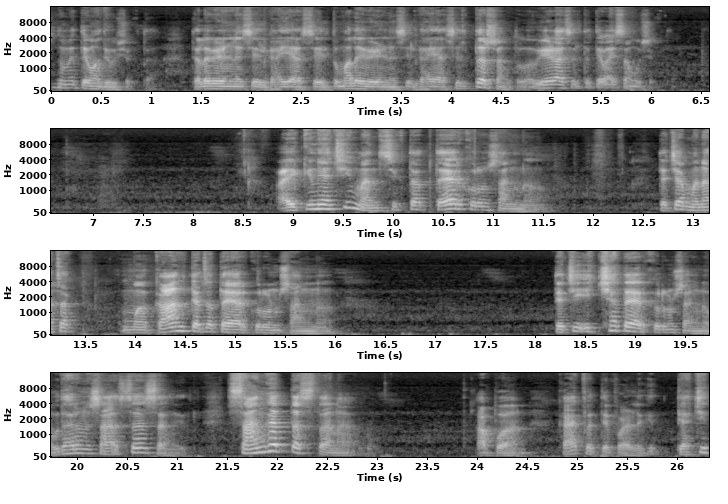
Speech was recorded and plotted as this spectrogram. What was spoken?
ते तुम्ही तेव्हा देऊ शकता. त्याला वेळ नसेल घाई असेल तुम्हाला वेळ नसेल घाई असेल तर सांगतो. वेळ असेल तर तेव्हाही सांगू शकता. ऐकण्याची मानसिकता तयार करून सांगणं. त्याच्या मनाचा म- कान त्याचा तयार करून सांगणं. त्याची इच्छा तयार करून सांगणं. उदाहरण सा- सहज सांगित सांगत असताना आपण काय पत्ते पाळलं की त्याची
